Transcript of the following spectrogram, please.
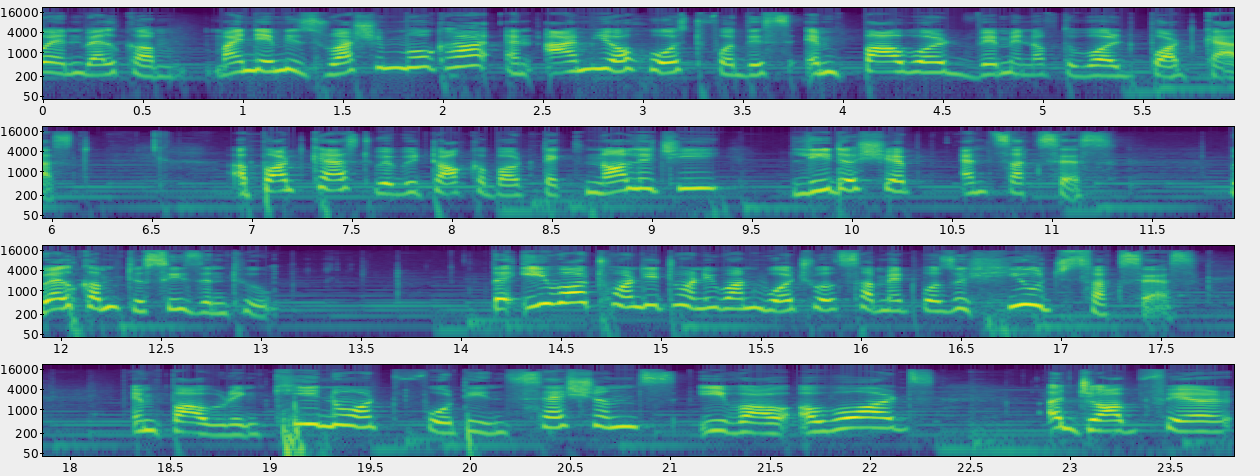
and welcome. My name is Rashim Mogha, and I'm your host for this Empowered Women of the World podcast, a podcast where we talk about technology, leadership, and success. Welcome to season two. The eWOW 2021 Virtual Summit was a huge success, empowering keynote, 14 sessions, eWOW awards, a job fair,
